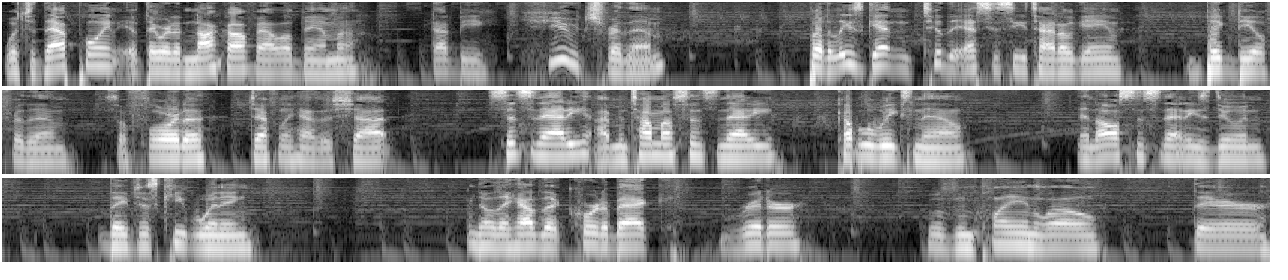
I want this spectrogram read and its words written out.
which at that point if they were to knock off Alabama that'd be huge for them. But at least getting to the SEC title game big deal for them. So Florida definitely has a shot Cincinnati I've been talking about Cincinnati a couple of weeks now and all Cincinnati's doing they just keep winning you know, they have the quarterback Ridder, who's been playing well. Their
